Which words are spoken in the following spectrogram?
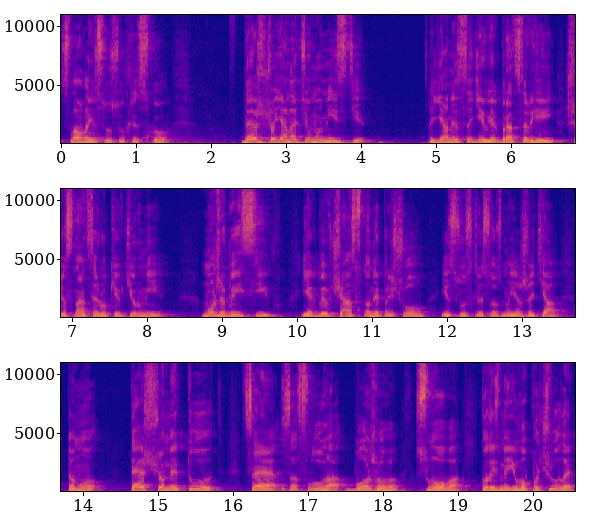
Слава Ісусу Христу! Те, що я на цьому місці, я не сидів, як брат Сергій, 16 років в тюрмі. Може би і сів, якби вчасно не прийшов Ісус Христос в моє життя. Тому те, що ми тут, це заслуга Божого Слова. Колись ми його почули,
